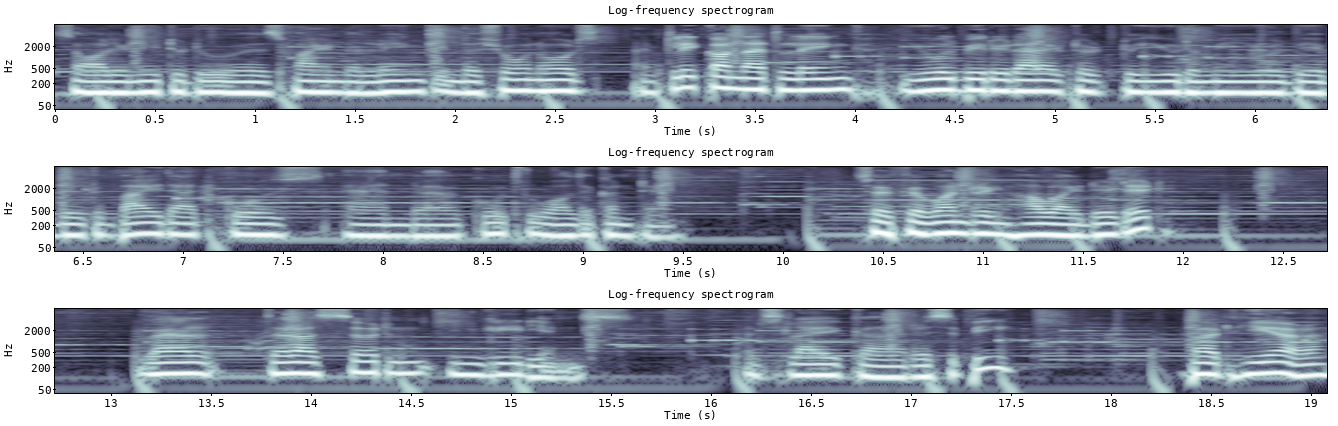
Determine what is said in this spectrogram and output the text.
So all you need to do is find the link in the show notes and click on that link. You will be redirected to Udemy. You will be able to buy that course and uh, go through all the content. So if you're wondering how I did it, well, there are certain ingredients. It's like a recipe, but here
